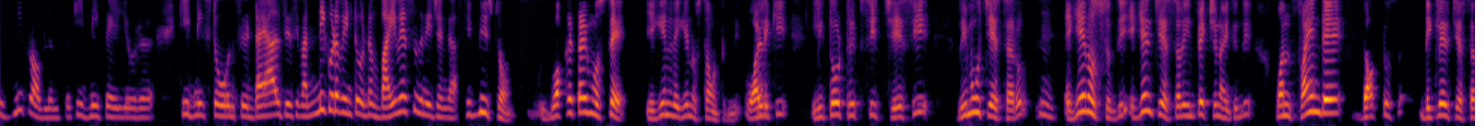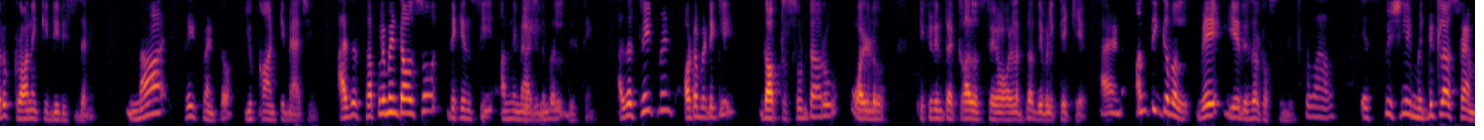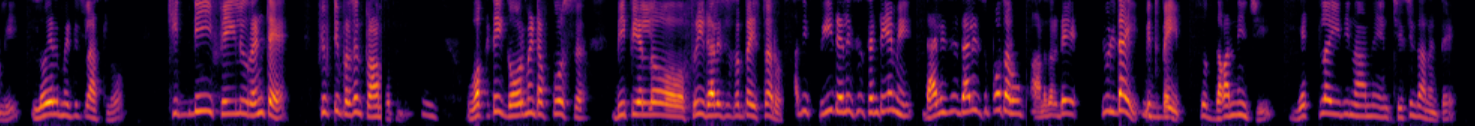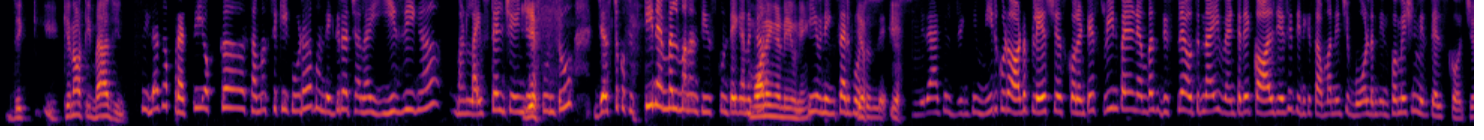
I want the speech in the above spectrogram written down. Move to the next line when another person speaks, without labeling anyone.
Kidney problems kidney failure kidney stones dialysis ఇవన్నీ కూడా వింటూ ఉంటాం. భయం వేస్తుంది నిజంగా.
కిడ్నీ స్టోన్ ఒక టైం వస్తే ఎగైన్ అండ్ ఎగైన్ వస్తూ ఉంటుంది. వాళ్ళకి లిథోట్రిప్సీ చేసి రిమూవ్ చేస్తారు. ఎగైన్ వస్తుంది. ఎగైన్ చేస్తారు. ఇన్ఫెక్షన్ అవుతుంది. One fine day doctors declare చేస్తారు క్రానిక్ కిడ్నీ డిసీజ్ అని. నా ట్రీట్మెంట్లో you can't imagine. As a supplement also they can see unimaginable this thing. As a treatment automatically doctors ఉంటారు వాళ్ళు ఇక్కడ ఇంత కాల్ వస్తే వాళ్ళంతా they will take care and unthinkable way a result వస్తుంది. Especially middle class family lower middle క్లాస్లో kidney failure అంటే fifty percent ప్రాణం పోతుంది.
Hmm.
ఒకటి government of course బీపీఎల్లో free dialysis అంతా ఇస్తారు. అది ఫ్రీ డయాలిసిస్ అంటే ఏమి? డయాలిసిస్ డయాలిసిస్ పోతారు. Another day you will die with. Pain so దాని నుంచి ఎట్లా ఇది నా నేను చేసిందానంటే ది కెనాట్ ఇమాజిన్.
ఇలాగా ప్రతి ఒక్క సమస్యకి కూడా మన దగ్గర చాలా ఈజీగా మన లైఫ్ స్టైల్ చేంజ్. చేసుకుంటూ జస్ట్ ఒక ఫిఫ్టీన్ ఎంఎల్ మనం తీసుకుంటే కనుక
మార్నింగ్ అండ్ ఈవినింగ్
ఈవినింగ్ సరిపోతుంది. మిరాకిల్ డ్రింక్ని మీరు కూడా ఆర్డర్ ప్లేస్ చేసుకోవాలంటే స్క్రీన్ పైన నెంబర్స్ డిస్ప్లే అవుతున్నాయి. వెంటనే కాల్ చేసి దీనికి సంబంధించి బోల్డ్ అంత ఇన్ఫర్మేషన్ మీరు తెలుసుకోవచ్చు.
